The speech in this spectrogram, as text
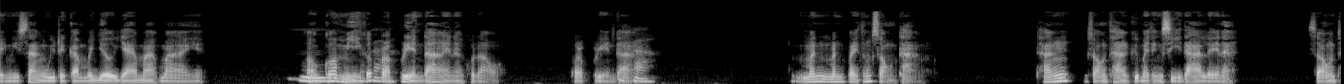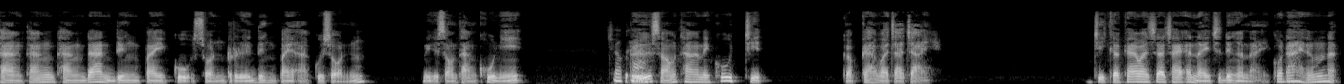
ด็กๆนี้สร้างวีรกรรมไว้เยอะแยะมากมายเราก็มีก็ปรับเปลี่ยนได้นะคนเรา ปรับเปลี่ยนได้ มันมันไปทั้งสองทาง ทั้งสองทางคือหมายถึงสีด้านเลยนะสองทางทั้งทางด้านดึงไปกุศลหรือดึงไปอกุศลนี่คือสองทางคู่นี้ หรือสองทางในคู่จิต กับกายวาจาใจ จิตกับกายวาจาใจอันไหนจะดึงอันไหนก็ได้ทั้งนั้นน่ะ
